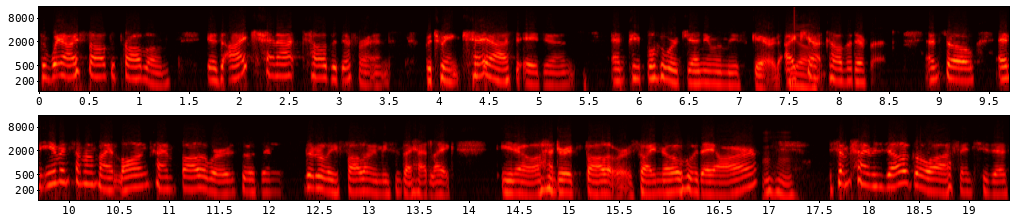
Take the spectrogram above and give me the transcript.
the way I solve the problem. Is I cannot tell the difference between chaos agents and people who are genuinely scared. I Yeah. can't tell the difference. And so, and even some of my longtime followers who have been literally following me since I had like, you know, 100 followers, so I know who they are. hmm Sometimes they'll go off into this.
